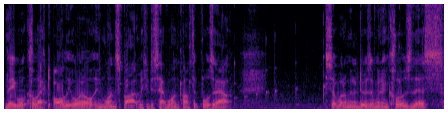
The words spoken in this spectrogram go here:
they will collect all the oil in one spot. We can just have one pump that pulls it out. So what I'm going to do is I'm going to enclose this.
